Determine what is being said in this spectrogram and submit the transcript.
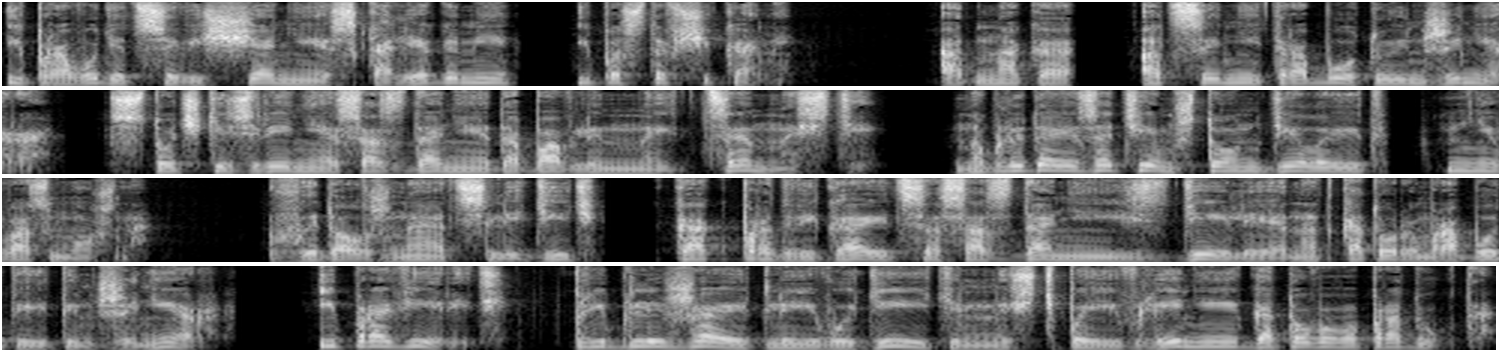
и проводят совещания с коллегами и поставщиками. Однако оценить работу инженера с точки зрения создания добавленной ценности, наблюдая за тем, что он делает, невозможно. Вы должны отследить, как продвигается создание изделия, над которым работает инженер, и проверить, приближает ли его деятельность появление готового продукта.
